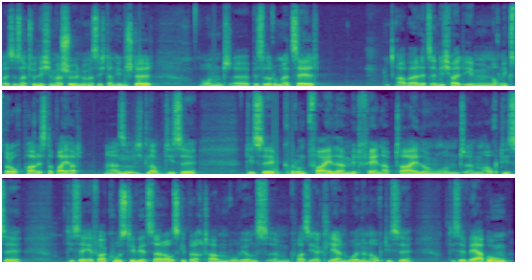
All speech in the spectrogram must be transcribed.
weil es ist natürlich immer schön, wenn man sich dann hinstellt und äh, ein bisschen rumerzählt, aber letztendlich halt eben noch nichts Brauchbares dabei hat. Ne? Also mhm. ich glaube, diese diese Grundpfeiler mit Fanabteilung und ähm, auch diese diese FAQs, die wir jetzt da rausgebracht haben, wo wir uns ähm, quasi erklären wollen und auch diese diese Werbung,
